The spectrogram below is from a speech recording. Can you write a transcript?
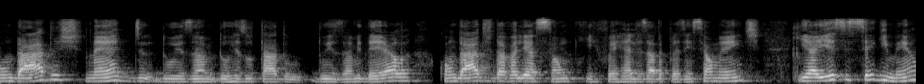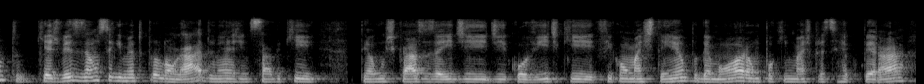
com dados né, do, do, exame, do resultado do exame dela, com dados da avaliação que foi realizada presencialmente. E aí esse segmento, que às vezes é um segmento prolongado, né, a gente sabe que tem alguns casos aí de, de Covid que ficam mais tempo, demoram um pouquinho mais para se recuperar.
